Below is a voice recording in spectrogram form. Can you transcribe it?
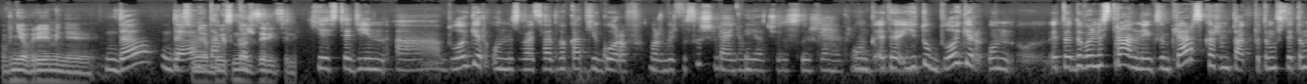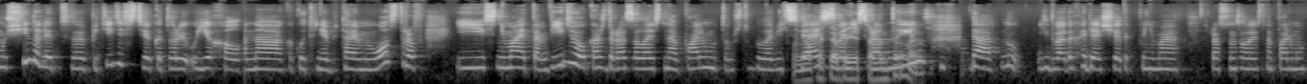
вне времени, Да, у да. меня так будет ноль скажу. зрителей. Есть один а, блогер, он называется Адвокат Егоров. Может быть, вы слышали о нем? Я что-то слышала. про Он, это YouTube-блогер, он это довольно странный экземпляр, скажем так, потому что это мужчина лет э, 50, который уехал на какой-то необитаемый остров и снимает там видео, каждый раз залазит на пальму, там, чтобы ловить У связь, звонить родным. Да, ну, едва доходящий, я так понимаю, раз он залазит на пальму.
